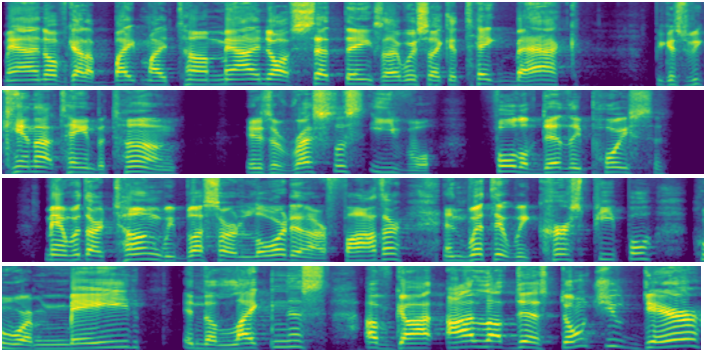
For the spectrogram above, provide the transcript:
Man, I know I've got to bite my tongue. Man, I know I've said things I wish I could take back because we cannot tame the tongue. It is a restless evil full of deadly poison. Man, with our tongue we bless our Lord and our Father, and with it we curse people who are made in the likeness of God. I love this. Don't you dare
